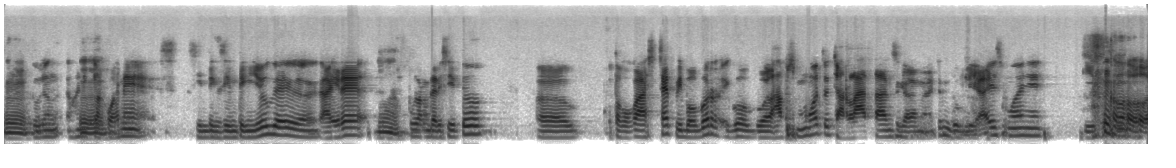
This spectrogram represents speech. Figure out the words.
Hmm. Gue bilang, oh, ini Hmm. kelakuannya sinting-sinting juga. ya. Akhirnya Hmm. pulang dari situ, eh toko kaset di Bogor, eh, gue gue lahap semua tuh carlatan segala macam, gue beli aja semuanya. Gitu. Oh,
